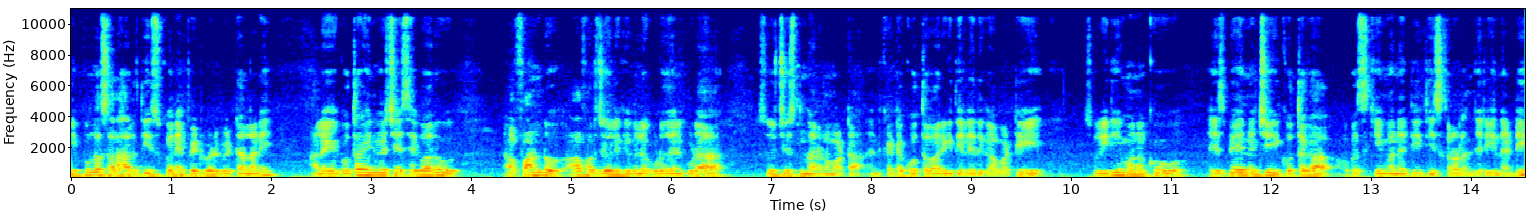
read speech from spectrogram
నిపుణుల సలహాలు తీసుకునే పెట్టుబడి పెట్టాలని అలాగే కొత్తగా ఇన్వెస్ట్ చేసేవారు ఆ ఫండ్ ఆఫర్ జోలికి వెళ్ళకూడదని కూడా సూచిస్తున్నారనమాట ఎందుకంటే కొత్త వారికి తెలియదు కాబట్టి. సో ఇది మనకు ఎస్బీఐ నుంచి కొత్తగా ఒక స్కీమ్ అనేది తీసుకురావడం జరిగిందండి.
